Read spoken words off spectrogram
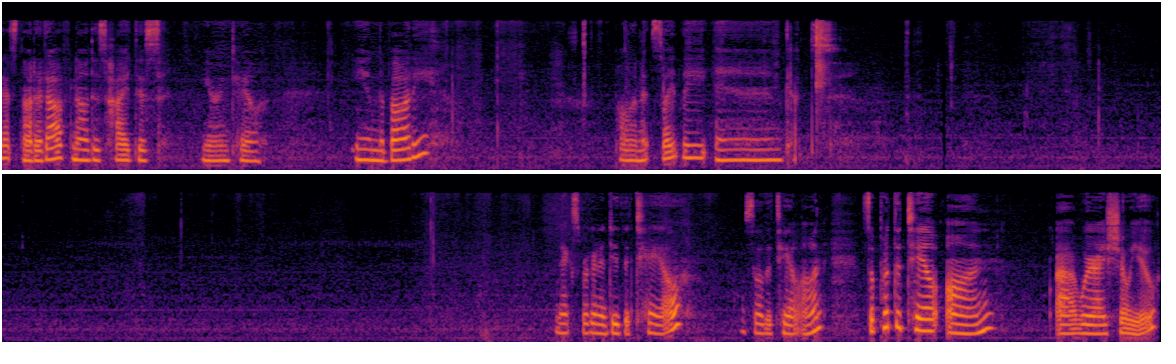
That's knotted off. Now I'll just hide this yarn tail in the body. Pull in it slightly and cut. Next we're going to do the tail. We'll sew the tail on. So put the tail on uh, where I show you,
